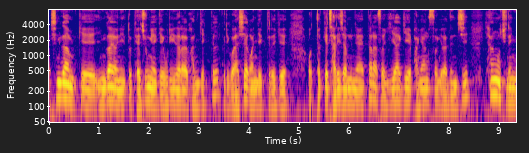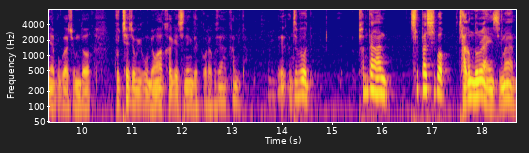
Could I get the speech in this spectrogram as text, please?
신과 함께 인과연이 또 대중에게 우리나라 관객들 그리고 아시아 관객들에게 어떻게 자리 잡느냐에 따라서 이야기의 방향성이라든지 향후 진행 여부가 좀 더 구체적이고 명확하게 진행될 거라고 생각합니다. 이제 뭐 편당 한 7, 80억 작은 돈은 아니지만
